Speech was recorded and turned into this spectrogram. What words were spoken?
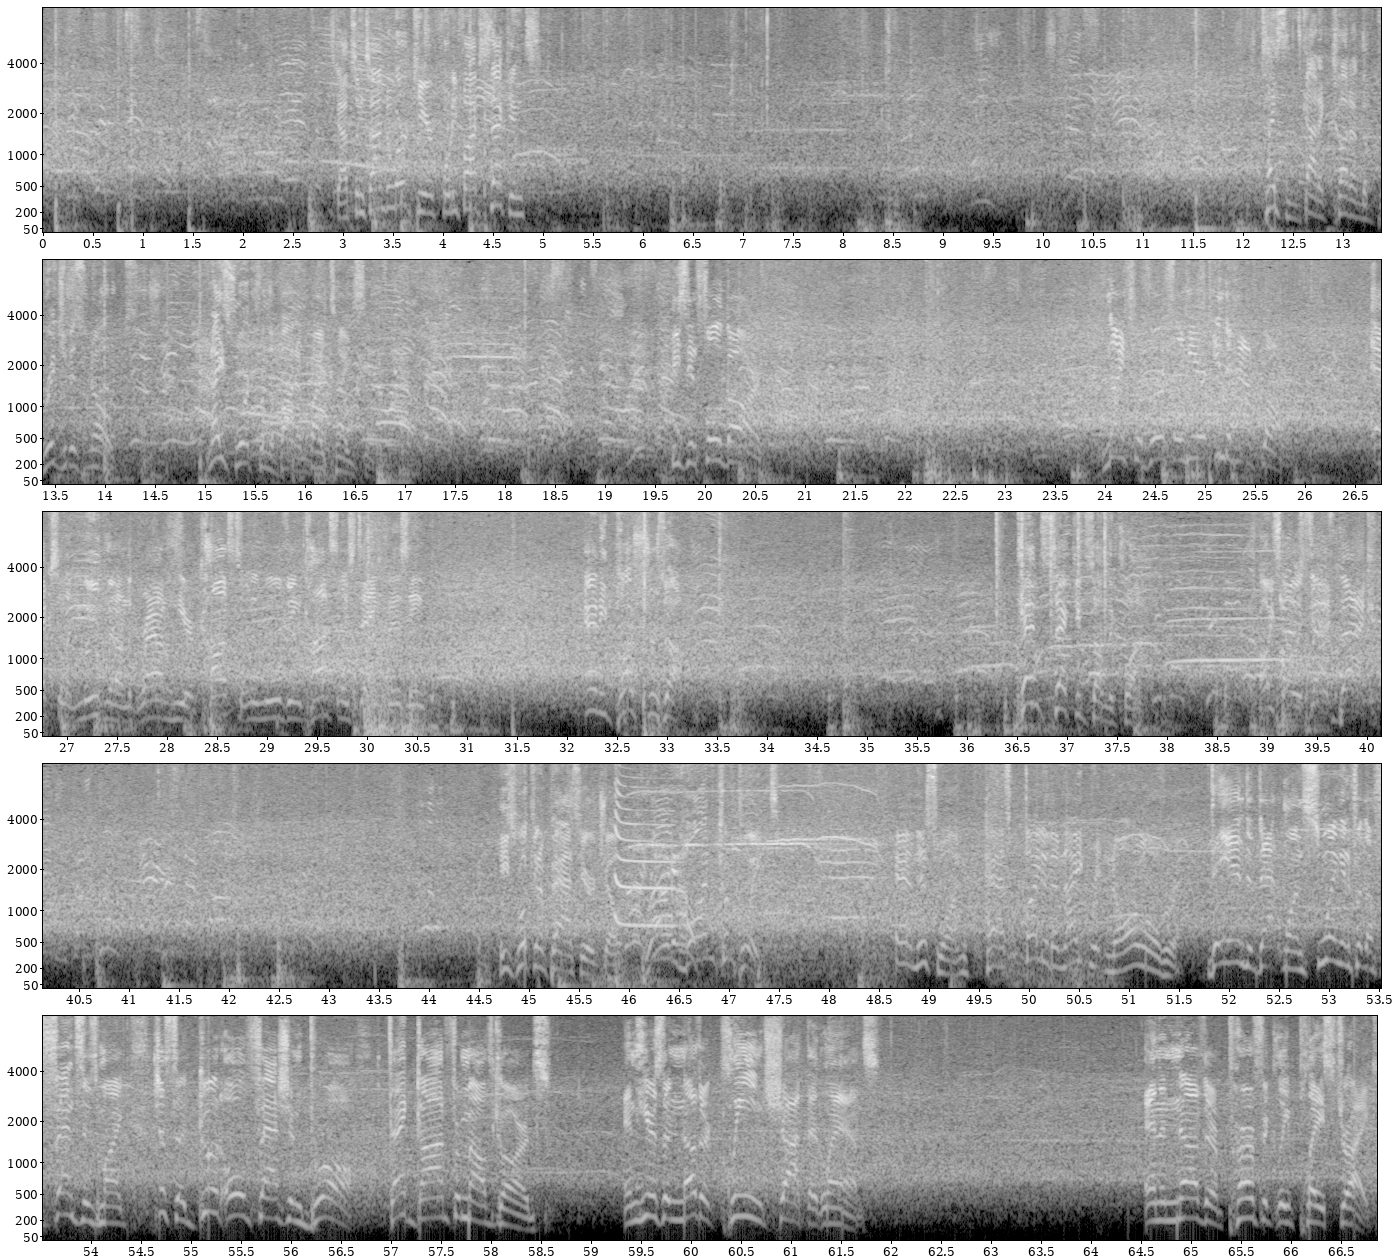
He's got some time to work here, 45 seconds. Tyson's got a cut on the bridge of his nose. Nice work from the bottom by Tyson. He's in full guard. Nice reversal here into half guard. Excellent movement on the ground here. Constantly moving, constantly staying busy. And he postures up. 10 seconds on the clock. Oh, he's got his back. He's looking to pass here, Joe. Round one complete. And this one has Fight of the Night written all over it. They ended that one swinging for the fences, Mike. Just a good old-fashioned brawl. Thank God for mouth guards. And here's another clean shot that lands. And another perfectly placed strike.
